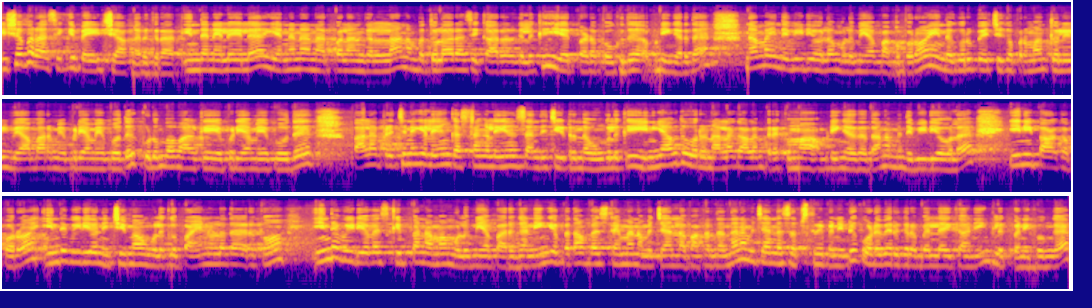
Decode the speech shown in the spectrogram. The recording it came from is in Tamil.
ரிஷபராசிக்கு பயிற்சியாக இருக்கிறார். இந்த நிலையில் என்னென்ன நற்பலன்கள்லாம் நம்ம துளாராசிக்காரர்களுக்கு ஏற்பட போகுது அப்படிங்கிறத நம்ம இந்த வீடியோவில் முழுமையாக பார்க்க போகிறோம் இந்த குரு பயிற்சிக்கு அப்புறமா தொழில் வியாபாரம் எப்படி அமைய போகுது? குடும்ப வாழ்க்கை எப்படி அமைய போகுது? பல பிரச்சனைகளையும் கஷ்டங்களையும் சந்திச்சுக்கிட்டு இருந்த உங்களுக்கு இனியாவது ஒரு நல்ல காலம் பிறக்குமா அப்படிங்கிறத தான் நம்ம இந்த வீடியோவில் இனி பார்க்க போகிறோம் இந்த வீடியோ நிச்சயமாக உங்களுக்கு பயனுள்ளதாக இருக்கும். இந்த வீடியோவை ஸ்கிப் பண்ணாமல் முழுமையாக பாருங்கள் நீங்கள் இப்போ தான் ஃபஸ்ட் டைமாக நம்ம சேனலை பார்க்குறதா இருந்தால் நம்ம சேனலை சப்ஸ்கிரைப் பண்ணிவிட்டு கூடவே இருக்கிற பெல் ஐக்கானையும் கிளிக் பண்ணிக்கோங்க.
